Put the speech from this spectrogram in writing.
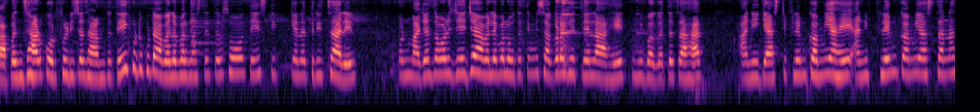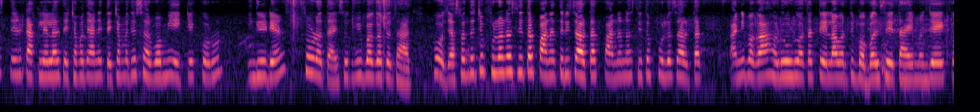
आपण झाड कोरफडीचं झाड म्हणतो तेही कुठे कुठे अवेलेबल नसते तर सो ते स्किप केलं तरी चालेल. पण माझ्याजवळ जे जे अवेलेबल होतं ते मी सगळं घेतलेलं आहे तुम्ही बघतच आहात. आणि गॅसची फ्लेम कमी आहे आणि फ्लेम कमी असतानाच तेल टाकलेलं आहे त्याच्यामध्ये आणि त्याच्यामध्ये सर्व मी एक एक करून इंग्रेडियंट्स सोडत आहे. सो तुम्ही बघतच आहात. हो जास्वंदाची फुलं नसली तर पानं तरी चालतात पानं नसली तर फुलं चालतात. आणि बघा हळूहळू आता तेलावरती बबल्स येत आहे. म्हणजे एक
